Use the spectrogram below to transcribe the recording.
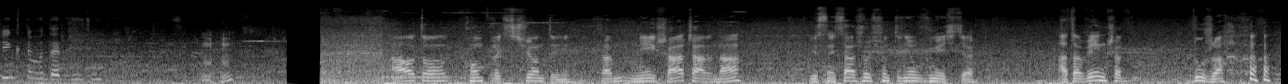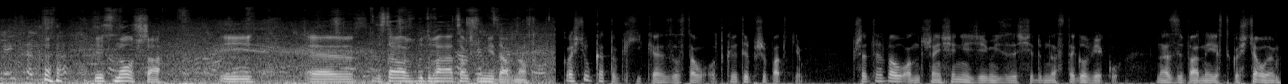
piękny modernizm. A oto kompleks świątyń. Ta mniejsza, czarna, jest najstarszą świątynią w mieście. A ta większa, duża, jest nowsza. I e, została wybudowana całkiem niedawno. Kościół Katokhike został odkryty przypadkiem. Przetrwał on trzęsienie ziemi ze XVII wieku. Nazywany jest kościołem,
